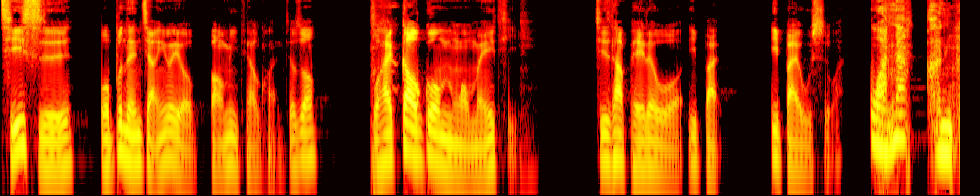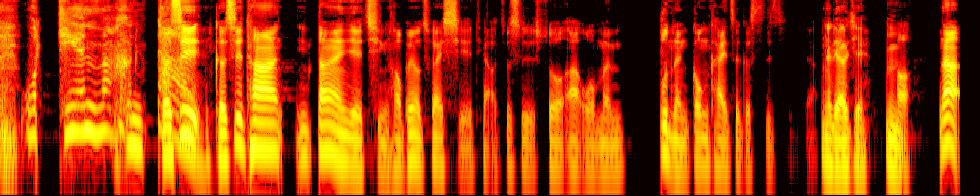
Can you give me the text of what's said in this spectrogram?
其实我不能讲，因为有保密条款，就是说我还告过某媒体，其实他赔了我一百一百五十万。哇，那很，我天，呐很大可是欸，可是他当然也请好朋友出来协调，就是说啊，我们不能公开这个事情，这样。那了解，嗯，哦，那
